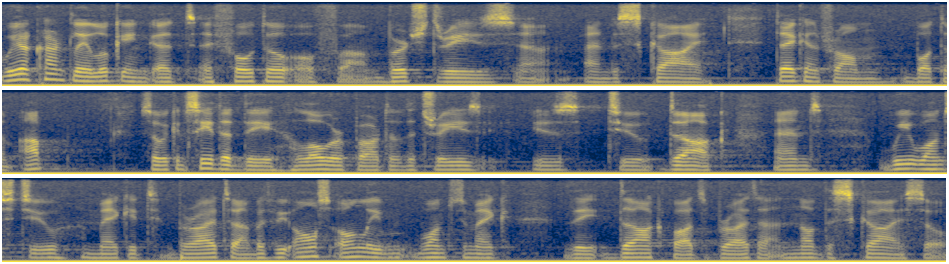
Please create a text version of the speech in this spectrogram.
we are currently looking at a photo of um, birch trees uh, and the sky taken from bottom up. So we can see that the lower part of the trees is too dark and we want to make it brighter but we also only want to make the dark parts brighter not the sky. So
